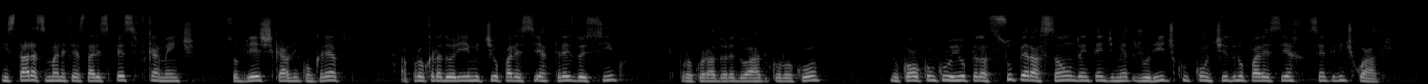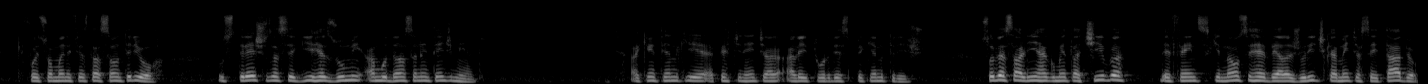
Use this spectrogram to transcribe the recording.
Instar a se manifestar especificamente sobre este caso em concreto, a Procuradoria emitiu o parecer 325, que o procurador Eduardo colocou, no qual concluiu pela superação do entendimento jurídico contido no parecer 124, que foi sua manifestação anterior. Os trechos a seguir resumem a mudança no entendimento. Aqui eu entendo que é pertinente a, leitura desse pequeno trecho. Sob essa linha argumentativa, defende-se que não se revela juridicamente aceitável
